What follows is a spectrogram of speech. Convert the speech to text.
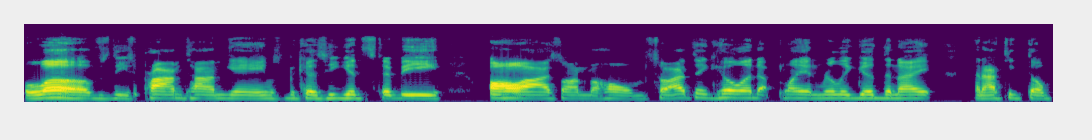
loves these primetime games because he gets to be all eyes on Mahomes. So I think he'll end up playing really good tonight, and I think they'll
